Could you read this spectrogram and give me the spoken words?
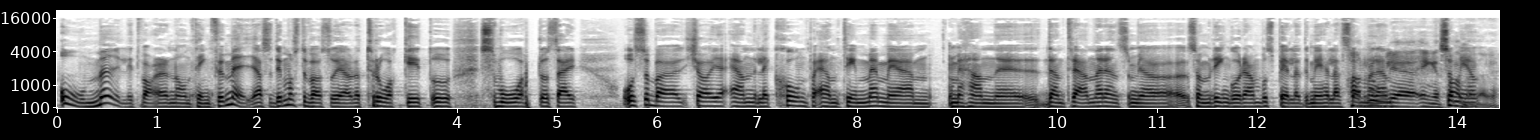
omöjligt vara någonting för mig. Alltså det måste vara så jävla tråkigt och svårt och så här. Och så bara kör jag en lektion på en timme med, med han, eh, den tränaren som, jag, som Ringo Rambo spelade med hela Han sommaren. roliga Som engelsmannen?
